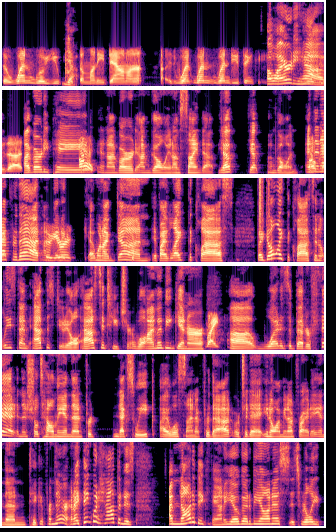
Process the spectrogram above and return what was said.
So when will you put Yeah. the money down on? Uh, when when when do you think? Oh, I already have. do that? I've already paid Oh. and I've already I'm going. I'm signed up. Yep. Yep. I'm going. And then after that, So I'm gonna when I'm done, if I like the class, if I don't like the class, and at least I'm at the studio, I'll ask the teacher, well, I'm a beginner. right. Uh, what is a better fit? And then she'll tell me. And then for next week, I will sign up for that or today, you know, I mean, on Friday and then take it from there. And I think what happened is I'm not a big fan of yoga, to be honest. It's really,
